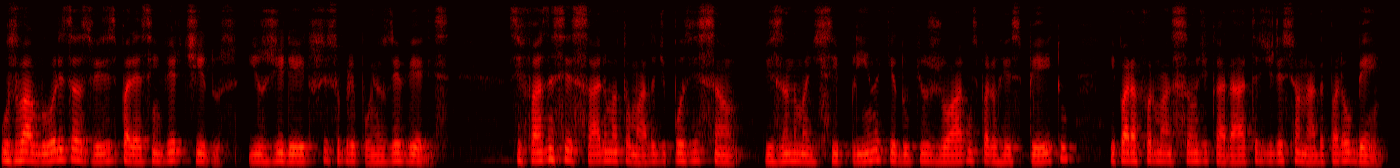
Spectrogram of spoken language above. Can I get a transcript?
Os valores às vezes parecem invertidos e os direitos se sobrepõem aos deveres. Se faz necessária uma tomada de posição, visando uma disciplina que eduque os jovens para o respeito e para a formação de caráter direcionada para o bem.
